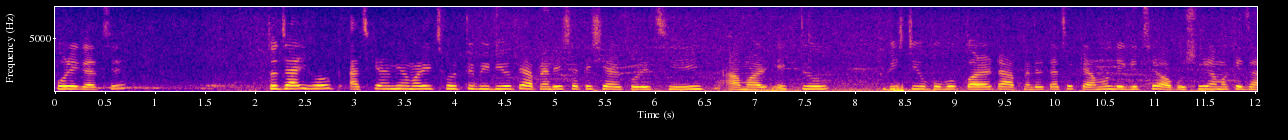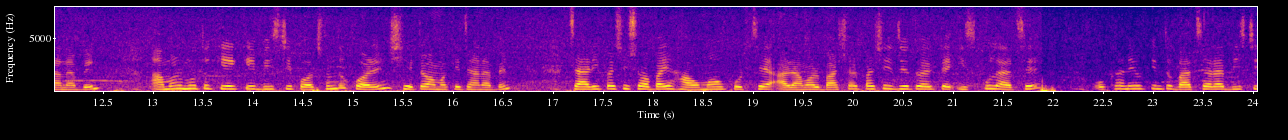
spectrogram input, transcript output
পড়ে গেছে। তো যাই হোক, আজকে আমি আমার এই ছোট্ট ভিডিওতে আপনাদের সাথে শেয়ার করেছি। আমার একটু বৃষ্টি উপভোগ করাটা আপনাদের কাছে কেমন লেগেছে অবশ্যই আমাকে জানাবেন। আমার মতো কে কে বৃষ্টি পছন্দ করেন সেটাও আমাকে জানাবেন। চারিপাশে সবাই হাউমাউ করছে আর আমার বাসার পাশে যেহেতু একটা স্কুল আছে, ওখানেও কিন্তু বাচ্চারা বৃষ্টি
